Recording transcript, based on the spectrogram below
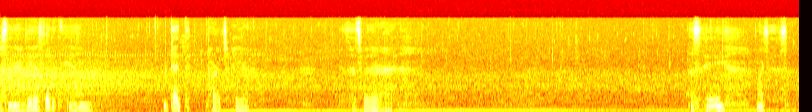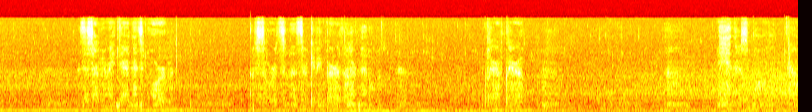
First thing I do is look at the um, dead parts right here. 'Cause that's where they're at. Let's see. What's this? That's a serpent right there, and that's an orb of sorts, and that's their giving birth on our metal. Clear up, clear up. Man, they're small. Down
